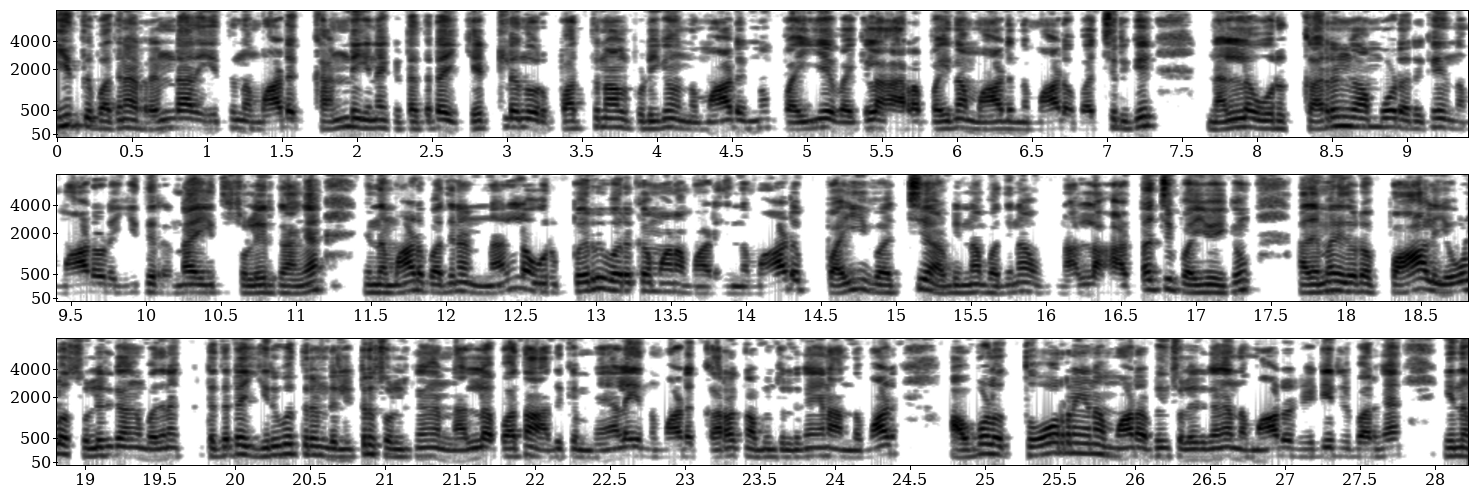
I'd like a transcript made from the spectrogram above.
ஈத்து பார்த்தீங்கன்னா ரெண்டாவது ஈத்து. இந்த மாடு கண்டிங்கன்னா கிட்டத்தட்ட எட்டுல இருந்து ஒரு பத்து நாள் பிடிக்கும். இந்த மாடு இன்னும் பையே வைக்கல. அரை பை தான் மாடு இந்த மாடு வச்சிருக்கு. நல்ல ஒரு கருங்காம்போட இருக்கு. இந்த மாடோட ஈத்து ரெண்டாவது ஈத்து சொல்லியிருக்காங்க. இந்த மாடு பார்த்தீங்கன்னா நல்ல ஒரு பெருவருக்கமான மாடு. இந்த மாடு பை வச்சு அப்படின்னா பாத்தீங்கன்னா நல்லா அட்டச்சு பை வைக்கும். அதே மாதிரி இதோட பால் எவ்வளோ சொல்லியிருக்காங்க பார்த்தீங்கன்னா கிட்டத்தட்ட இருபத்தி ரெண்டு லிட்டர் சொல்லியிருக்காங்க. நல்லா பார்த்தா அதுக்கு மேலே இந்த மாடு கறக்கும் அப்படின்னு சொல்லியிருக்காங்க. ஏன்னா அந்த மாடு அவ்வளோ தோரணையான மாடு அப்படின்னு சொல்லியிருக்காங்க. அந்த மாடோட ரெடி பாருங்க. இந்த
